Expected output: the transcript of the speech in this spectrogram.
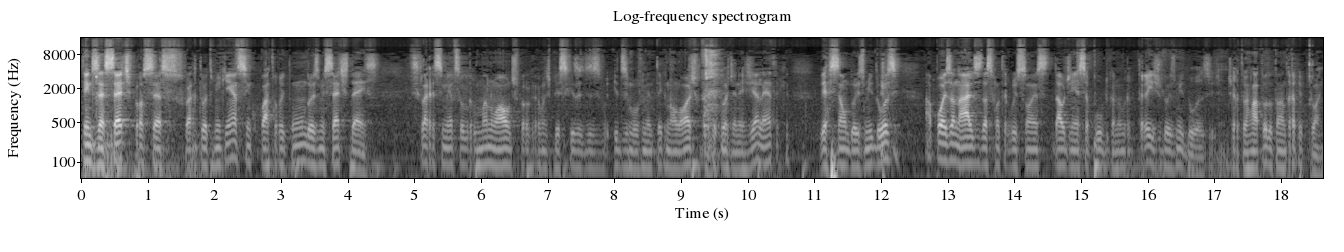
Tem 17 processos, 48.500, 5481, 2007, 10. Esclarecimento sobre o Manual de Programa de Pesquisa e Desenvolvimento Tecnológico do Setor de Energia Elétrica, versão 2012, após análise das contribuições da audiência pública número 3 de 2012. Diretor relator, doutor André Peptoni.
